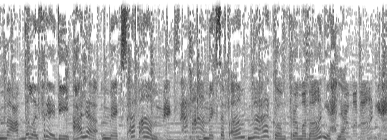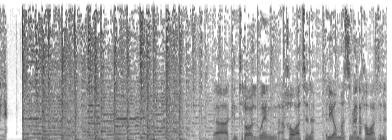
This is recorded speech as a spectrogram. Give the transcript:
مع عبد الله الفريدي على Mix FM. Mix FM. Mix FM معاكم رمضان يحلى. رمضان يحلى. يا control وين أخواتنا؟ اليوم ما سمعنا أخواتنا.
